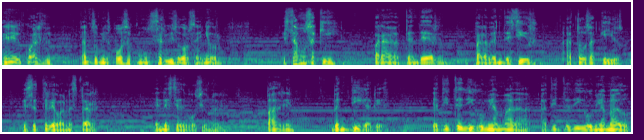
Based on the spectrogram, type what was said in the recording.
en el cual tanto mi esposa como un servidor, Señor, estamos aquí para atender, para bendecir a todos aquellos que se atrevan a estar en este devocional. Padre, bendígales. Y a ti te digo, mi amada, a ti te digo, mi amado,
